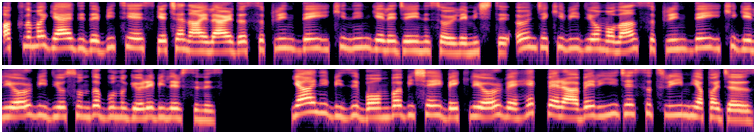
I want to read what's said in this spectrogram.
Aklıma geldi de BTS geçen aylarda Spring Day 2'nin geleceğini söylemişti. Önceki videom olan Spring Day 2 geliyor videosunda bunu görebilirsiniz. Yani bizi bomba bir şey bekliyor ve hep beraber iyice stream yapacağız.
